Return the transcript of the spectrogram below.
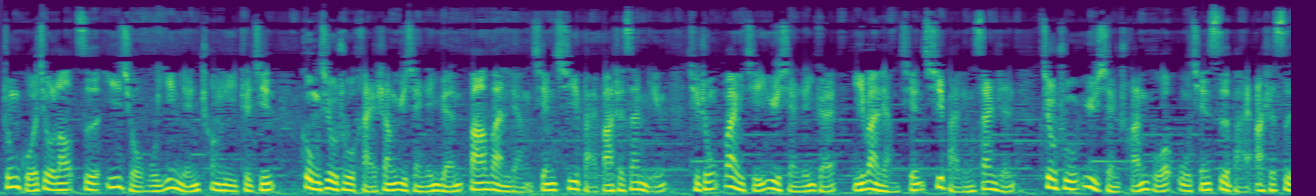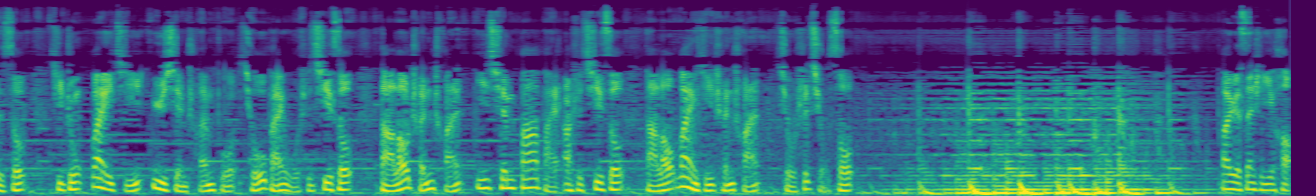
中国救捞自一九五一年创立至今，共救助海上遇险人员八万两千七百八十三名，其中外籍遇险人员一万两千七百零三人，救助遇险船舶五千四百二十四艘，其中外籍遇险船舶九百五十七艘，打捞沉船一千八百二十七艘，打捞外籍沉船。九十九艘。八月三十一号，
